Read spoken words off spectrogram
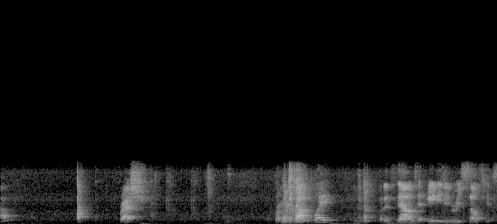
Ow. Fresh from your hot plate, but it's down to eighty degrees Celsius.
